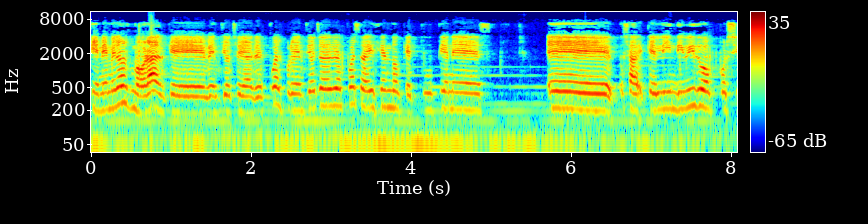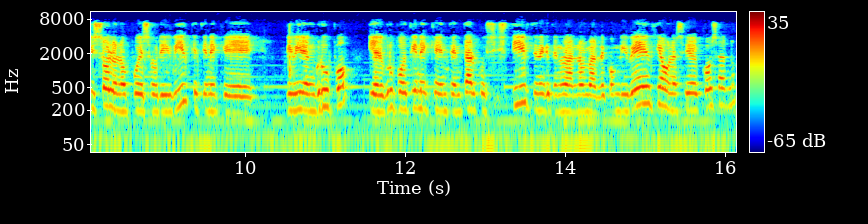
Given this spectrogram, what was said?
tiene menos moral que 28 días después, porque 28 días después está diciendo que tú tienes, eh, o sea, que el individuo por sí solo no puede sobrevivir, que tiene que vivir en grupo, y el grupo tiene que intentar coexistir, tiene que tener unas normas de convivencia, una serie de cosas, ¿no?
